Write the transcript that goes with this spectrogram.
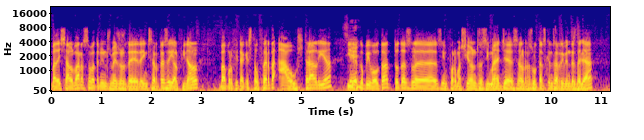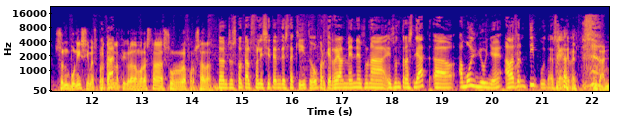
Va deixar el Barça, va tenir uns mesos de- d'incertesa i al final va aprofitar aquesta oferta a Austràlia Sí. i de cop i volta totes les informacions, les imatges, els resultats que ens arriben des d'allà són boníssimes. Per I tant, tant. la figura de Mor està surreforçada. Doncs, escolta, els felicitem des d'aquí, tu, perquè realment és, una, és un trasllat eh, a molt lluny, eh? A les antípodes, gairebé. I tant.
